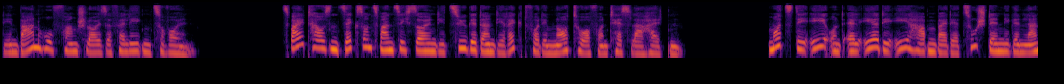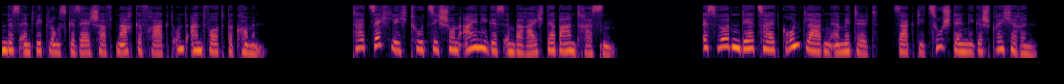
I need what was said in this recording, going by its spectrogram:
den Bahnhof Fangschleuse verlegen zu wollen. 2026 sollen die Züge dann direkt vor dem Nordtor von Tesla halten. Mods.de und lr.de haben bei der zuständigen Landesentwicklungsgesellschaft nachgefragt und Antwort bekommen. Tatsächlich tut sich schon einiges im Bereich der Bahntrassen. Es würden derzeit Grundlagen ermittelt, sagt die zuständige Sprecherin.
